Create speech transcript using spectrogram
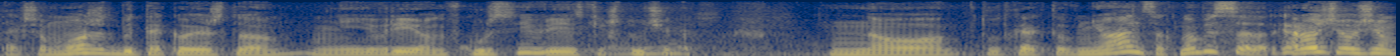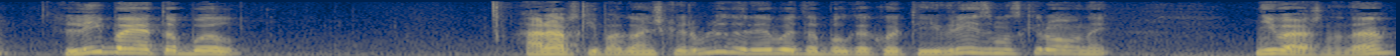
Так что может быть такое, что не еврей, он в курсе еврейских штучек. Но тут как-то в нюансах, но без седа. Короче, в общем, либо это был арабский погонщик верблюда, либо это был какой-то еврей замаскированный. Неважно, да?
